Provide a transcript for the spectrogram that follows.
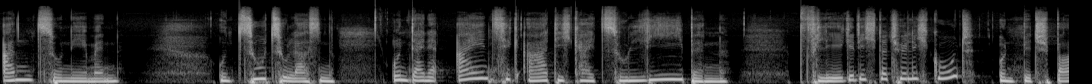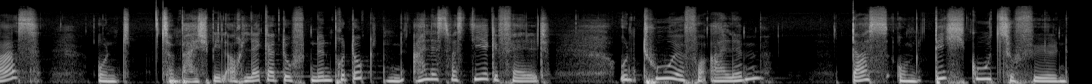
anzunehmen und zuzulassen und deine Einzigartigkeit zu lieben. Pflege dich natürlich gut und mit Spaß und zum Beispiel auch lecker duftenden Produkten, alles was dir gefällt. Und tue vor allem, das, um dich gut zu fühlen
